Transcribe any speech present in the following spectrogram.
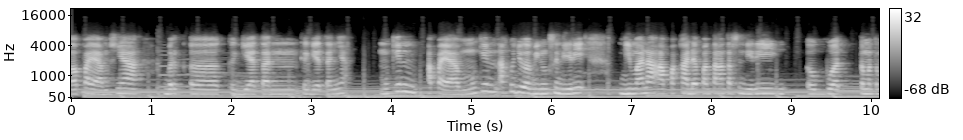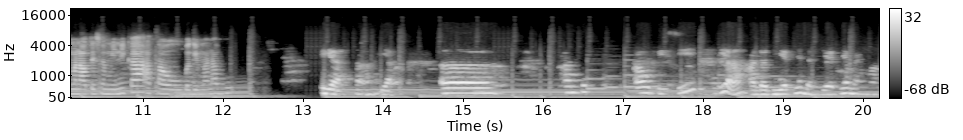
apa ya maksudnya berkegiatan uh, kegiatannya mungkin apa ya mungkin aku juga bingung sendiri gimana apakah ada pantangan tersendiri uh, buat teman-teman autism ini kah atau bagaimana bu? Iya, uh, iya. Uh, untuk audisi, ya ada dietnya dan dietnya memang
